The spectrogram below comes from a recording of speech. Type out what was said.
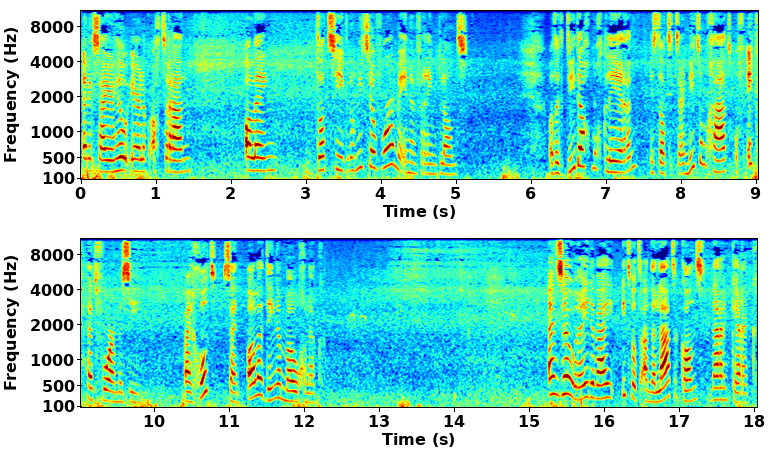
En ik zei er heel eerlijk achteraan. Alleen, dat zie ik nog niet zo voor me in een vreemd land. Wat ik die dag mocht leren, is dat het er niet om gaat of ik het voor me zie. Bij God zijn alle dingen mogelijk. En zo reden wij iets wat aan de late kant naar een kerk.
